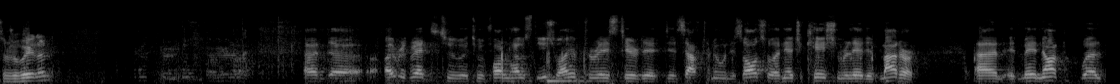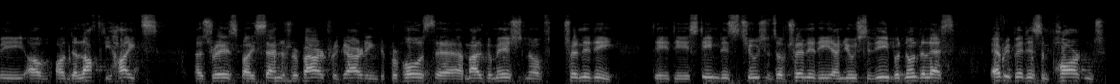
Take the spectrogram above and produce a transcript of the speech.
Senator Whelan. And uh, I regret to, to inform the House the issue I have to raise here th- this afternoon is also an education-related matter, and it may not well be of, on the lofty heights as raised by Senator Barrett regarding the proposed uh, amalgamation of Trinity, the, the esteemed institutions of Trinity and UCD, but nonetheless, every bit is important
